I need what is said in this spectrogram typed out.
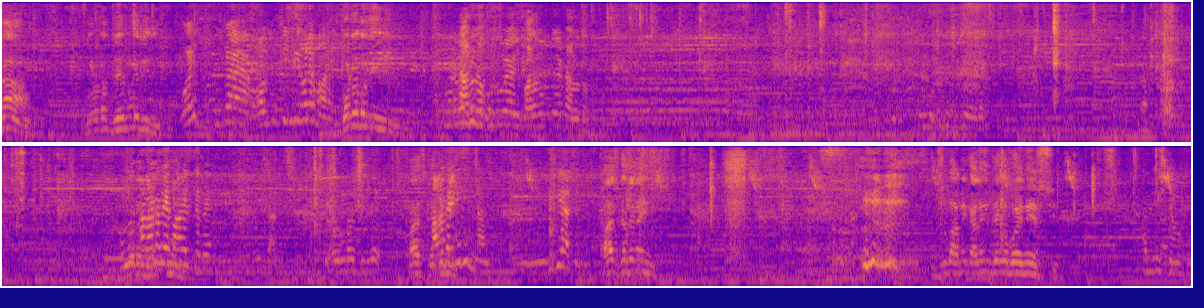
না। গোটাটা ধুয়ে মেরে দিবি ওই দুটা অল্প খিচুড়ি হলে হয়। গোটাটা দিয়ে দিবি। দেবে দেবে খাবার খেতে নেই। আমি কালিন থেকে বয়ে নিয়ে এসেছি। আর দিস না আমাকে।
